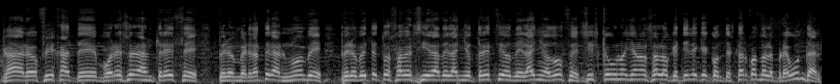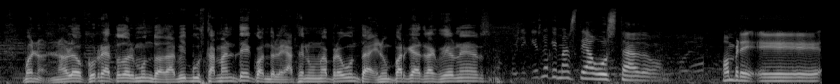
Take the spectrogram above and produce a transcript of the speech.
Claro, fíjate, por eso eran 13, pero en verdad eran 9. Pero vete tú a saber si era del año 13 o del año 12. Si es que uno ya no sabe lo que tiene que contestar cuando le preguntan. Bueno, no le ocurre a todo el mundo. A David Bustamante, cuando le hacen una pregunta en un parque de atracciones. Oye, ¿qué es lo que más te ha gustado? Hombre, eh,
